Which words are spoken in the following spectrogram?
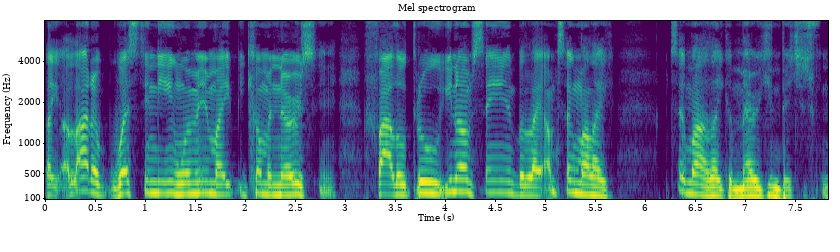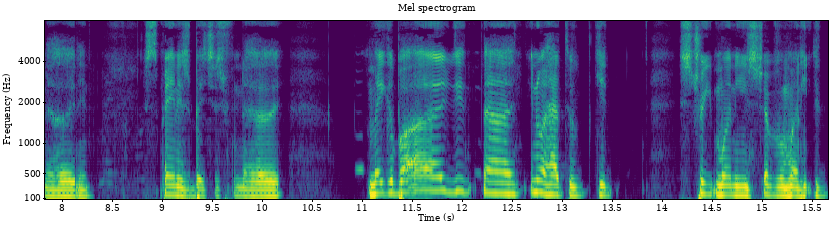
like a lot of West Indian women might become a nurse and follow through. You know what I'm saying? But like I'm talking about like I'm talking about like American bitches from the hood and Spanish bitches from the hood. Makeup, uh, you, you don't have to get street money stripper money to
